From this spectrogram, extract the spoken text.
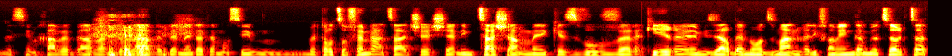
בשמחה ובאהבה גדולה ובאמת אתם עושים בתור צופה מהצד ש, שנמצא שם כזבוב על הקיר מזה הרבה מאוד זמן ולפעמים גם יוצר קצת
